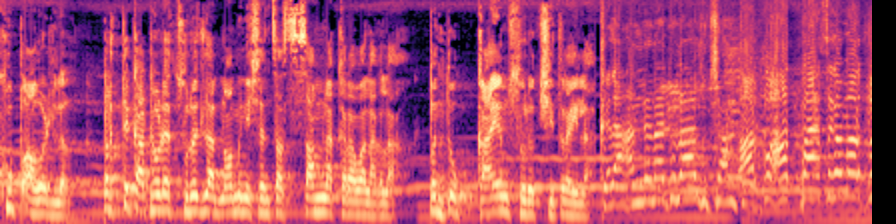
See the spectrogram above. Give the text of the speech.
खूप आवडलं. प्रत्येक आठवड्यात सूरजला नॉमिनेशनचा सामना करावा लागला पण तो कायम सुरक्षित राहिला. त्याला आणलं नाही तुला अजून सांगतो मारतो हात पाय सगळं मारतो.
